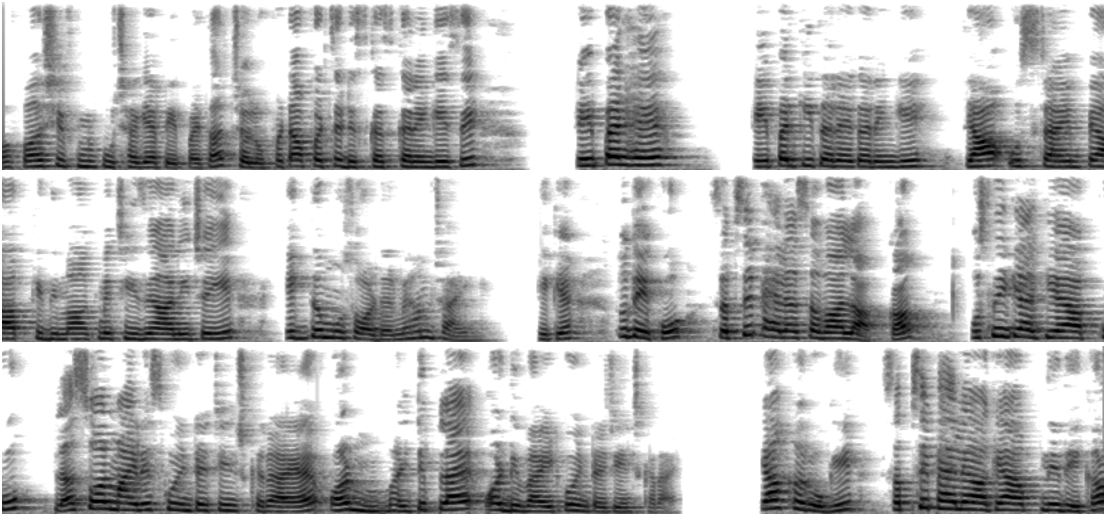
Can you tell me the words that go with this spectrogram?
फ़र्स्ट शिफ्ट में पूछा गया पेपर था। चलो फटाफट से डिस्कस करेंगे इसे। पेपर है पेपर की तरह करेंगे। क्या उस टाइम पे आपके दिमाग में चीज़ें आनी चाहिए? एकदम उस ऑर्डर में हम जाएँगे, ठीक है? तो देखो, सबसे पहला सवाल आपका उसने क्या किया आपको? प्लस और माइनस को इंटरचेंज कराया है और मल्टीप्लाई और डिवाइड को इंटरचेंज कराया क्या करोगे? सबसे पहले आके आपने देखा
